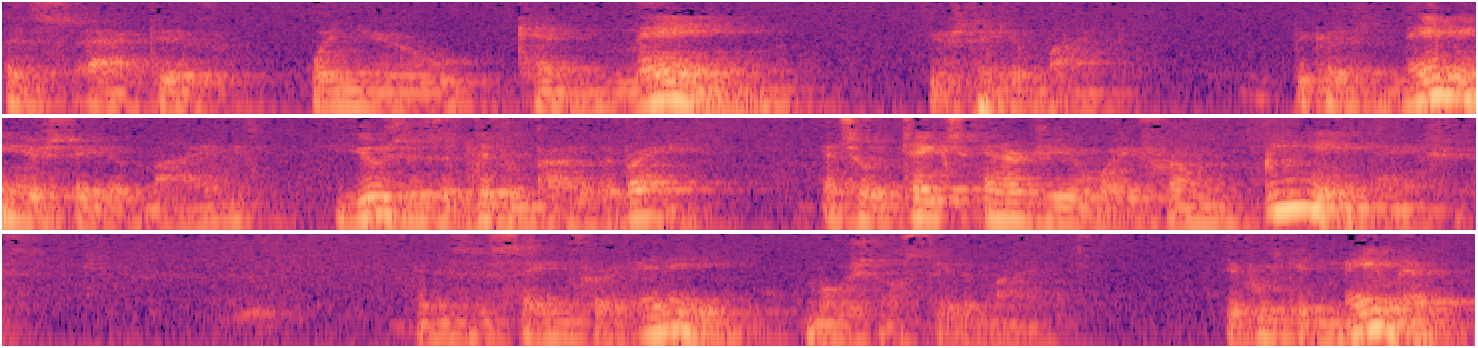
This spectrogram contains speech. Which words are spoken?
that's active when you can name your state of mind. Because naming your state of mind uses a different part of the brain. And so it takes energy away from being anxious. And it's the same for any emotional state of mind. If we can name it,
